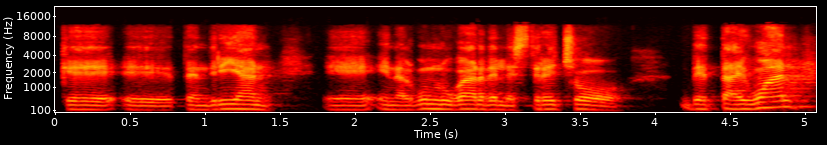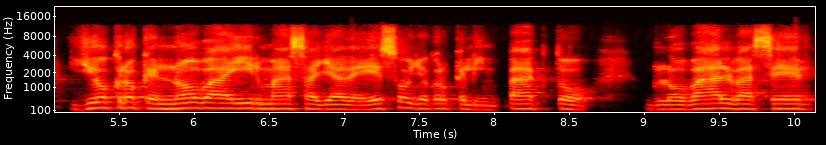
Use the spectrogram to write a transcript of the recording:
que tendrían en algún lugar del estrecho de Taiwán. Yo creo que no va a ir más allá de eso. Yo creo que el impacto global va a ser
